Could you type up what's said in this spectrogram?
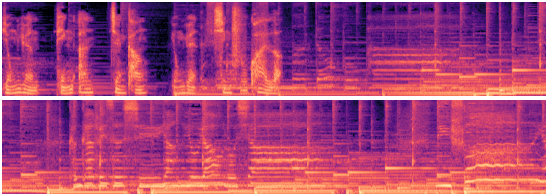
永远平安健康，永远幸福快乐。黑色夕阳又要落下，你说要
